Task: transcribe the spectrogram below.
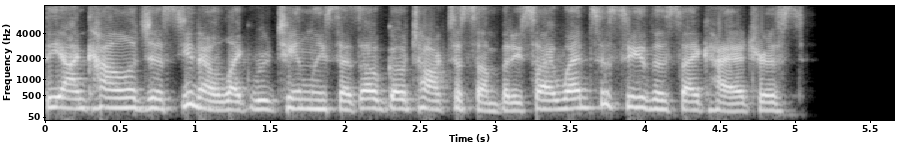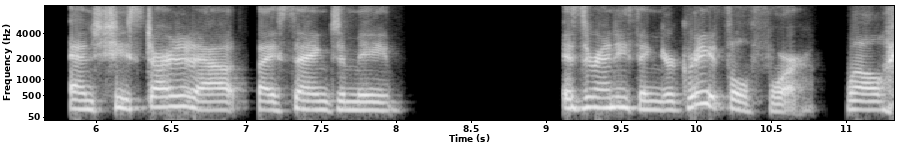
the oncologist, you know, like routinely says, "Oh, go talk to somebody." So I went to see the psychiatrist and she started out by saying to me, Is there anything you're grateful for? Well,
